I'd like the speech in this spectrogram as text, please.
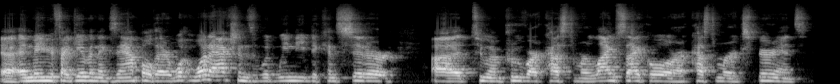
Uh, and maybe if I give an example there, what, what actions would we need to consider uh, to improve our customer lifecycle or our customer experience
